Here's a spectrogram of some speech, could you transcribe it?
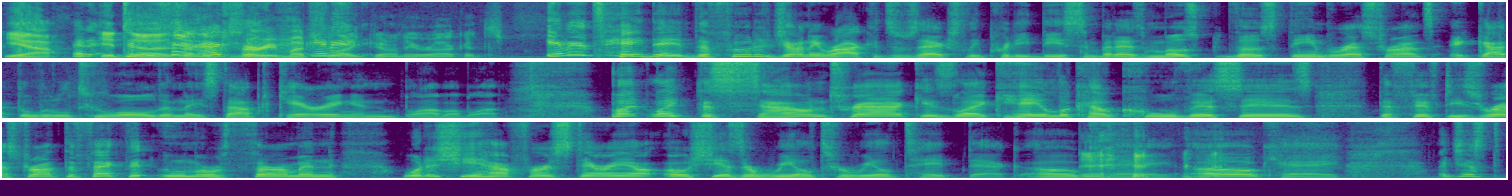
Yeah, And it does. fair, it looks actually, very much it- like Johnny Rockets. In its heyday, the food at Johnny Rockets was actually pretty decent, but as most of those themed restaurants, it got a little too old and they stopped caring and blah blah blah. But like the soundtrack is like, hey, look how cool this is. The 50s restaurant. The fact that Uma Thurman, what does she have for a stereo? Oh, she has a reel to reel tape deck. Okay. okay. I Just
